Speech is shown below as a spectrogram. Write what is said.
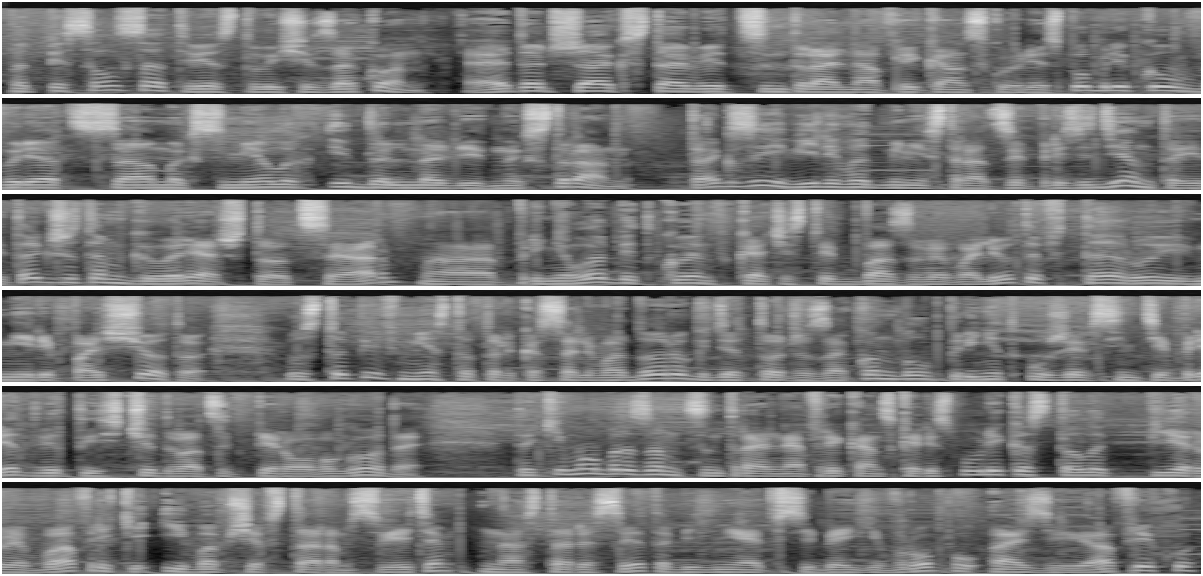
подписал соответствующий закон. Этот шаг ставит Центральноафриканскую Республику в ряд самых смелых и дальновидных стран. Так заявили в администрации президента, и также там говорят, что ЦАР а, приняла биткоин в качестве базовой валюты второй в мире по счету, уступив место только Сальвадору, где тот же закон был принят уже в сентябре 2021 года. Таким образом, Центральная Африканская Республика стала первый в Африке и вообще в Старом Свете, на Старый Свет объединяет в себя Европу, Азию и Африку,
